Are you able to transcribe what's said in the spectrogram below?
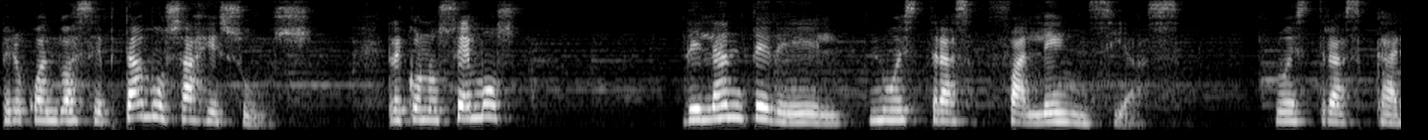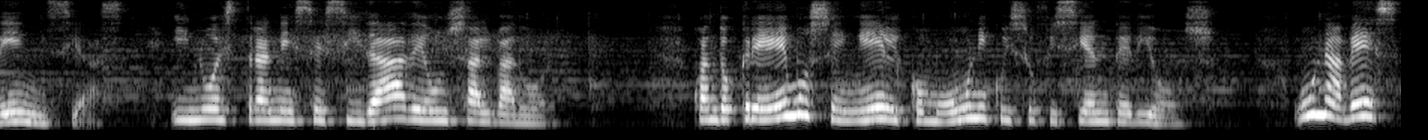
Pero cuando aceptamos a Jesús, reconocemos delante de Él nuestras falencias, nuestras carencias y nuestra necesidad de un Salvador. Cuando creemos en Él como único y suficiente Dios, una vez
